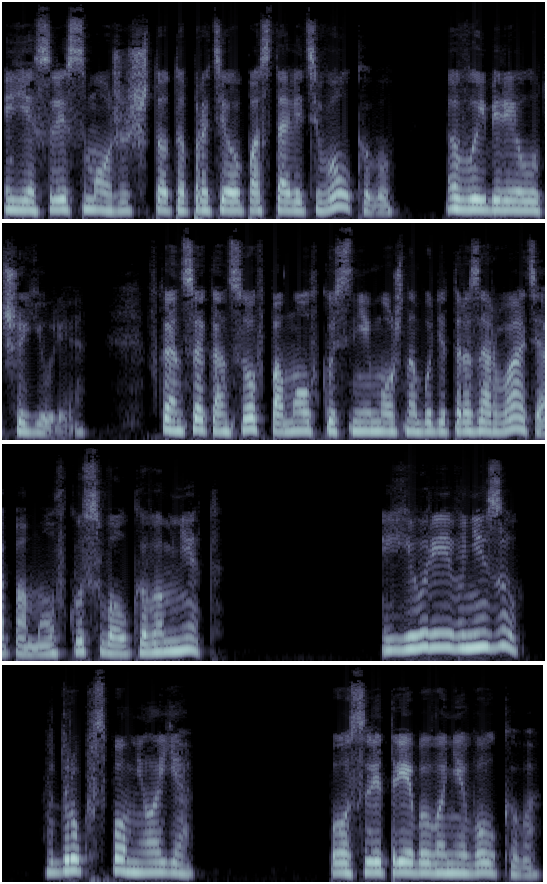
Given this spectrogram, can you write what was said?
Если сможешь что-то противопоставить Волкову, выбери лучше Юрия. В конце концов, помолвку с ней можно будет разорвать, а помолвку с Волковым нет. Юрий внизу, вдруг вспомнила я. После требования Волкова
